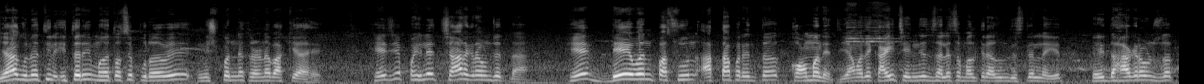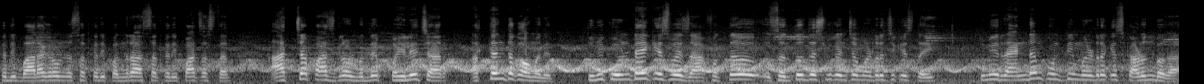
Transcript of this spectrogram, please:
या गुन्ह्यातील इतरही महत्त्वाचे पुरावे निष्पन्न करणं बाकी आहे. हे जे पहिले चार ग्राउंड आहेत ना हे डे वनपासून आत्तापर्यंत कॉमन आहेत. यामध्ये काही चेंजेस झाल्याचं मला तरी अजून दिसलेलं नाही आहेत कधी दहा ग्राउंड असतात कधी बारा ग्राउंड असतात कधी पंधरा असतात कधी पाच असतात. आजच्या पाच ग्राउंडमधले पहिले चार अत्यंत कॉमन आहेत. तुम्ही कोणत्याही केसमध्ये जा फक्त संतोष देशमुख यांच्या मर्डरची केस नाही. तुम्ही रँडम कोणती मर्डर केस काढून बघा.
